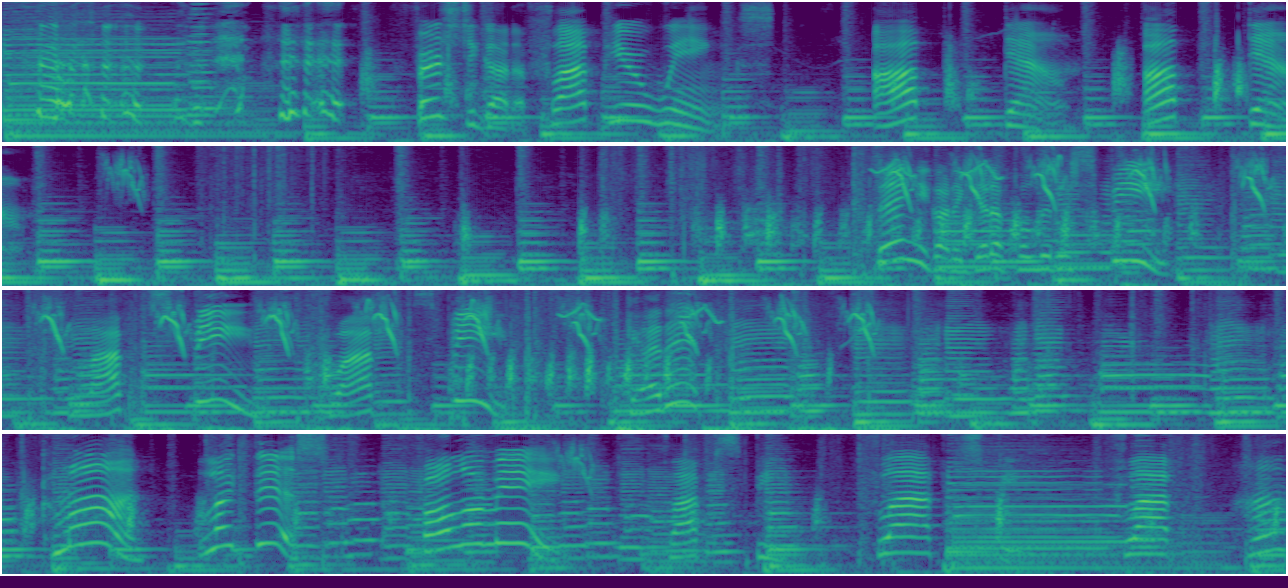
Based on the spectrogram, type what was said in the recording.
First, you gotta flap your wings. Up, down, up, down. Then you gotta get up a little speed. Flap speed, flap speed. Get it? Come on, like this. Follow me. Flap speed, flap speed, flap, huh?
